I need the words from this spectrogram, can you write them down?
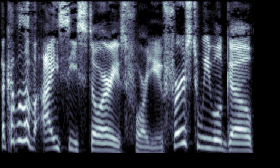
a couple of icy stories for you. First, we will go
